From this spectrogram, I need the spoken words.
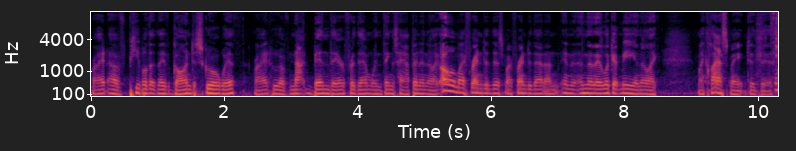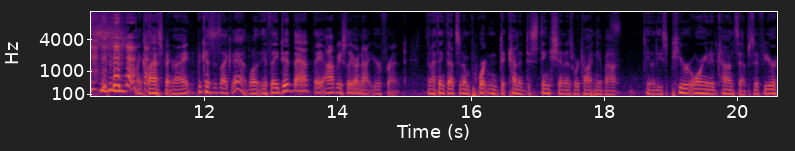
right, of people that they've gone to school with, right, who have not been there for them when things happen. And they're like, oh, my friend did this, my friend did that. And, and, and then they look at me and they're like, my classmate did this. my classmate, right? Because it's like, yeah, well, if they did that, they obviously are not your friend. And I think that's an important di- kind of distinction as we're talking about, you know, these peer-oriented concepts. If you're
